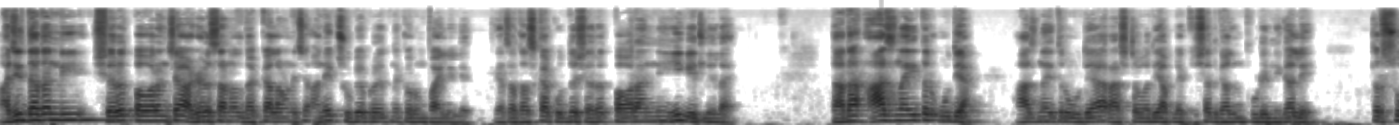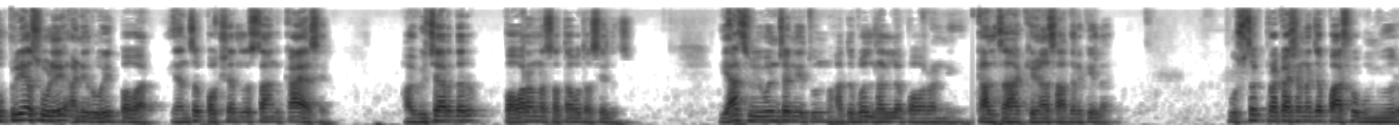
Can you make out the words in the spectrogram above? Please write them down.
अजितदादांनी शरद पवारांच्या आढळसाणाला धक्का लावण्याचे अनेक छुपे प्रयत्न करून पाहिलेले आहेत. याचा धसका खुद्द शरद पवारांनीही घेतलेला आहे. दादा आज नाही तर उद्या. आज नाही तर उद्या राष्ट्रवादी आपल्या खिशात घालून पुढे निघाले तर सुप्रिया सुळे आणि रोहित पवार यांचं पक्षातलं स्थान काय असेल? हा विचार तर पवारांना सतावत असेलच. याच विवंचनेतून हतबल झालेल्या पवारांनी कालचा हा खेळा सादर केला. पुस्तक प्रकाशनाच्या पार्श्वभूमीवर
